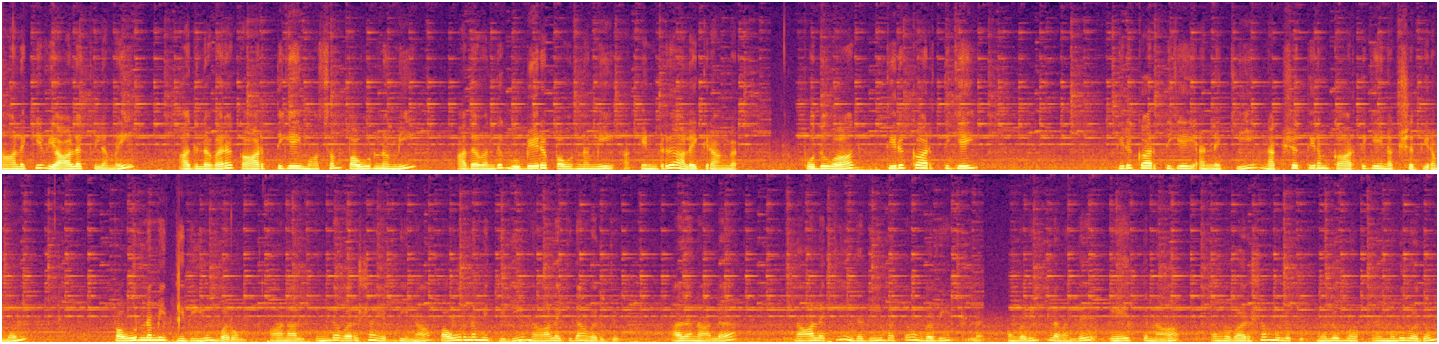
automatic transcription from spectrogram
நாளைக்கு வியாழக்கிழமை அதில் வர கார்த்திகை மாதம் பௌர்ணமி அதை வந்து குபேர பௌர்ணமி என்று அழைக்கிறாங்க. பொதுவாக திருக்கார்த்திகை திருக்கார்த்திகை அன்னைக்கு நட்சத்திரம் கார்த்திகை நட்சத்திரமும் பௌர்ணமி திதியும் வரும். ஆனால் இந்த வருஷம் எப்படின்னா பௌர்ணமி திதி நாளைக்கு தான் வருது. அதனால் நாளைக்கு இந்த தீபத்தை உங்கள் வீட்டில் உங்கள் வீட்டில் வந்து ஏற்றுனா உங்கள் வருஷம் முழு முழு முழுவதும்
